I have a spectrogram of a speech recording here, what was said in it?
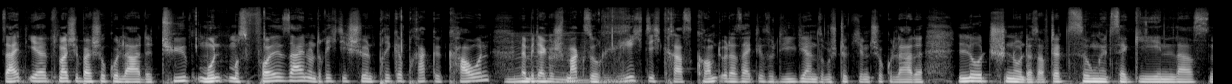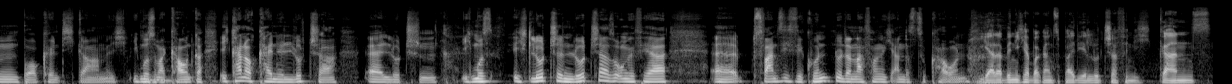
Seid ihr zum Beispiel bei Schokolade Typ, Mund muss voll sein und richtig schön pricke-pracke kauen, damit der Geschmack so richtig krass kommt? Oder seid ihr so die, die an so einem Stückchen Schokolade lutschen und das auf der Zunge zergehen lassen? Boah, könnte ich gar nicht. Ich muss mal kauen. Ich kann auch keine Lutscher äh, lutschen. Ich muss, ich lutsche einen Lutscher so ungefähr äh, 20 Sekunden und danach fange ich an, das zu kauen. ja, da bin ich aber ganz bei dir. Lutscher finde ich ganz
